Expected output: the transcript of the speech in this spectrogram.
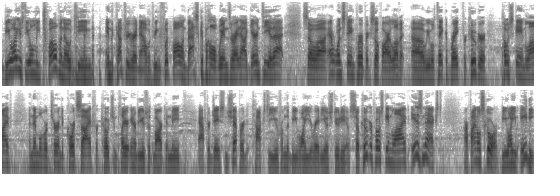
BYU is the only 12 and 0 team in the country right now between football and basketball wins right now. I guarantee you that. So uh, everyone's staying perfect so far. I love it. Uh, we will take a break for Cougar post game live, and then we'll return to courtside for coach and player interviews with Mark and me after Jason Shepard talks to you from the BYU radio studios. So Cougar post game live is next. Our final score: BYU 80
